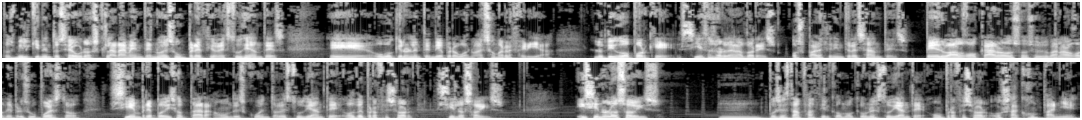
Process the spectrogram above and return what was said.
2.500 euros claramente no es un precio de estudiantes, eh, hubo quien no lo entendió, pero bueno, a eso me refería. Lo digo porque si esos ordenadores os parecen interesantes, pero algo caros o se os van algo de presupuesto, siempre podéis optar a un descuento de estudiante o de profesor si lo sois. Y si no lo sois, mm, pues es tan fácil como que un estudiante o un profesor os acompañe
